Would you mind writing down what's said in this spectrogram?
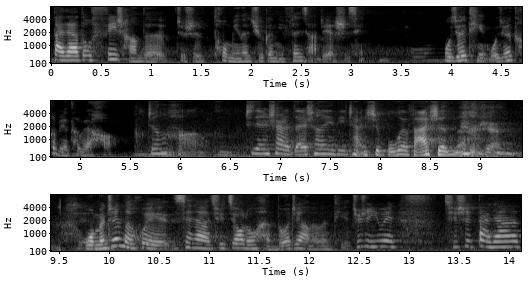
大家都非常的就是透明的去跟你分享这些事情，我觉得挺，我觉得特别特别好。真好，嗯这件事儿在商业地产是不会发生的，是不是？我们真的会线下去交流很多这样的问题，就是因为其实大家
